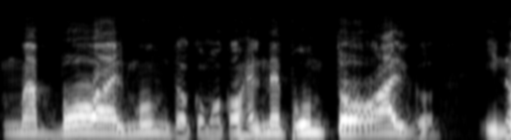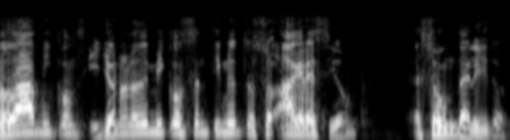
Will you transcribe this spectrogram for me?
boba del mundo, como cogerme punto o algo, y no da mi y yo no le doy mi consentimiento, eso es agresión, eso es un delito.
